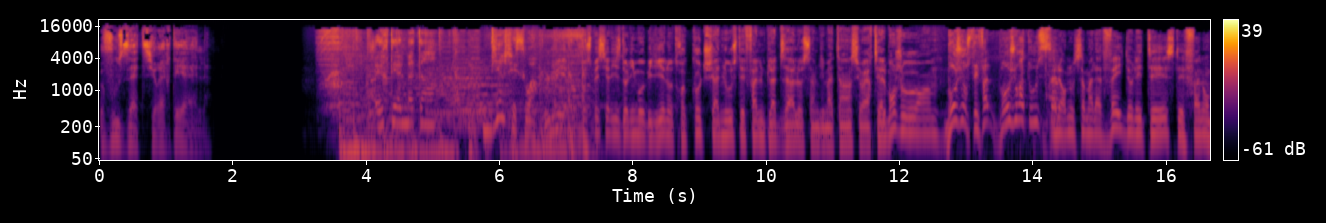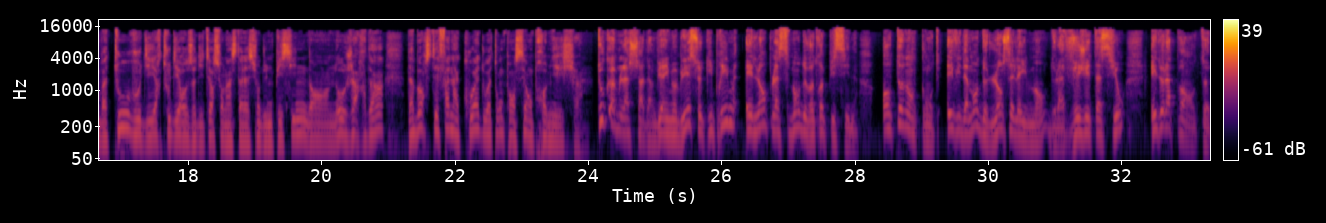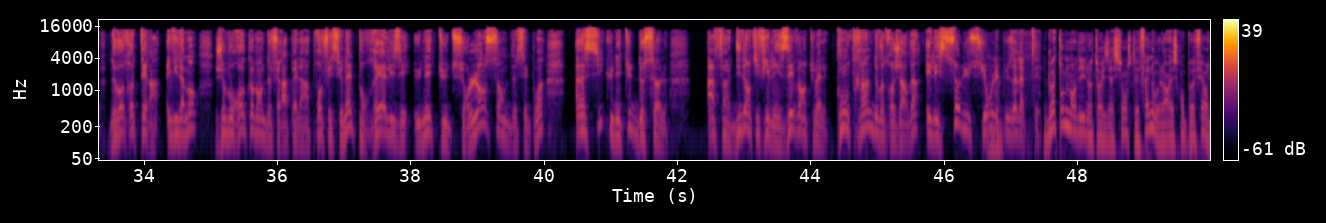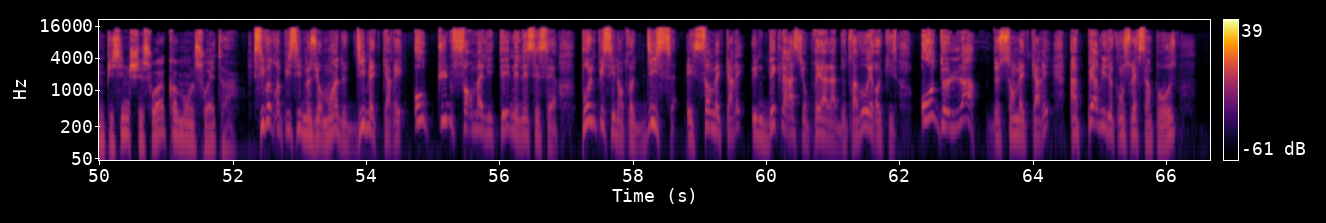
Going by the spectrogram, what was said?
vous êtes sur RTL. RTL Matin, bien chez soi. Lui est notre spécialiste de l'immobilier, notre coach à nous, Stéphane Plaza, le samedi matin sur RTL. Bonjour. Bonjour Stéphane, bonjour à tous. Alors nous sommes à la veille de l'été. Stéphane, on va tout vous dire, tout dire aux auditeurs sur l'installation d'une piscine dans nos jardins. D'abord Stéphane, à quoi doit-on penser en premier? Tout comme l'achat d'un bien immobilier, ce qui prime est l'emplacement de votre piscine, en tenant compte évidemment de l'ensoleillement, de la végétation et de la pente de votre terrain. Évidemment, je vous recommande de faire appel à un professionnel pour réaliser une étude sur l'ensemble de ces points, ainsi qu'une étude de sol afin d'identifier les éventuelles contraintes de votre jardin et les solutions les plus adaptées. Doit-on demander une autorisation Stéphane ou alors est-ce qu'on peut faire une piscine chez soi comme on le souhaite? Si votre piscine mesure moins de 10 mètres carrés, aucune formalité n'est nécessaire. Pour une piscine entre 10 et 100 mètres carrés, une déclaration préalable de travaux est requise. Au-delà de 100 mètres carrés, un permis de construire s'impose.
